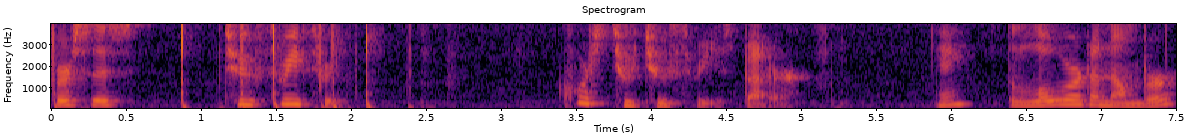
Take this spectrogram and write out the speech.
versus 233. Of course 223 is better. Okay? The lower the number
